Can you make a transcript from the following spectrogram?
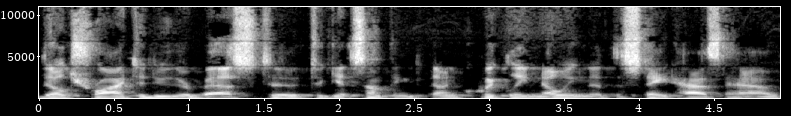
they'll try to do their best to to get something done quickly, knowing that the state has to have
